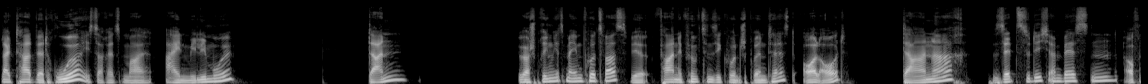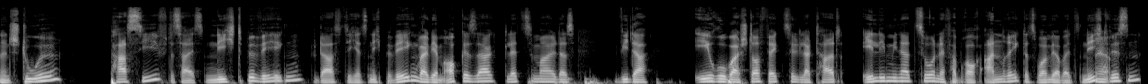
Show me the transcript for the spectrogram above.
Laktatwert Ruhe. Ich sage jetzt mal ein Millimol. Dann überspringen wir jetzt mal eben kurz was. Wir fahren den 15 Sekunden Sprinttest, all out. Danach setzt du dich am besten auf einen Stuhl, passiv, das heißt nicht bewegen. Du darfst dich jetzt nicht bewegen, weil wir haben auch gesagt letztes Mal, dass wieder aerober Stoffwechsel, die Laktatelimination, der Verbrauch anregt. Das wollen wir aber jetzt nicht Ja. wissen,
